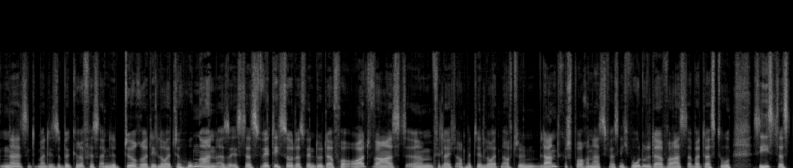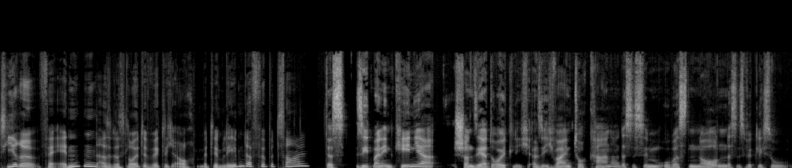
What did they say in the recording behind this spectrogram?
ne, es sind immer diese Begriffe, es ist eine Dürre, die Leute hungern. Also ist das wirklich so, dass wenn du da vor Ort warst, ähm, vielleicht auch mit den Leuten auf dem Land gesprochen hast, ich weiß nicht, wo du da warst, aber dass du siehst, dass Tiere verenden, also dass Leute wirklich auch mit dem Leben dafür bezahlen? Das sieht man in Kenia schon sehr deutlich. Also ich war in Turkana, das ist im obersten Norden, das ist wirklich so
